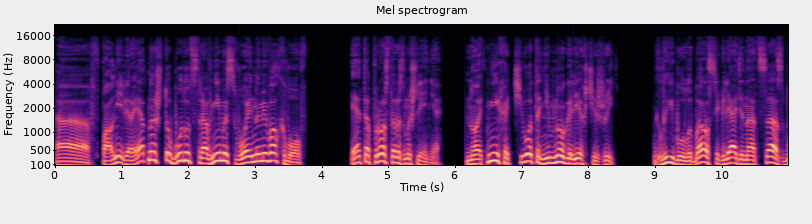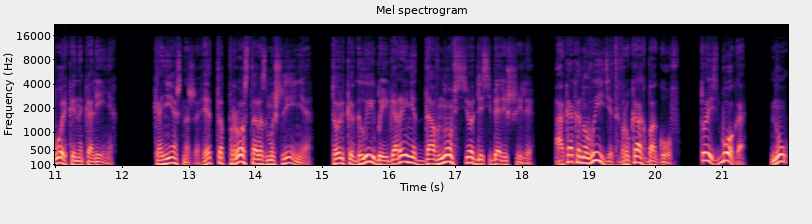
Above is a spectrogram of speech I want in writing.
а вполне вероятно, что будут сравнимы с воинами волхвов. Это просто размышления, но от них от чего-то немного легче жить. Глыба улыбался, глядя на отца с Борькой на коленях. Конечно же, это просто размышления. Только Глыба и Горыня давно все для себя решили. А как оно выйдет в руках богов? То есть бога. Ну,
